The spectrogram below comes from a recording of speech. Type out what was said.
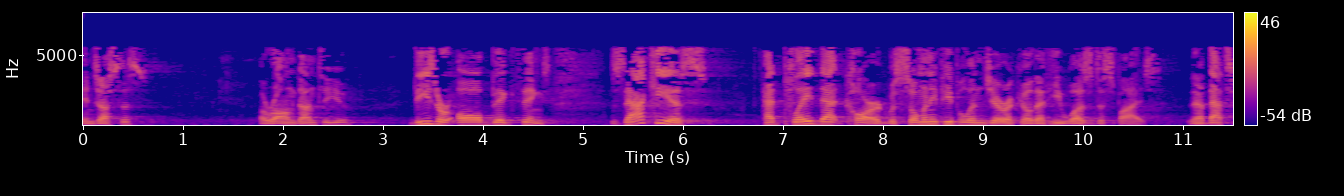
Injustice? A wrong done to you? These are all big things. Zacchaeus had played that card with so many people in Jericho that he was despised. Now that's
